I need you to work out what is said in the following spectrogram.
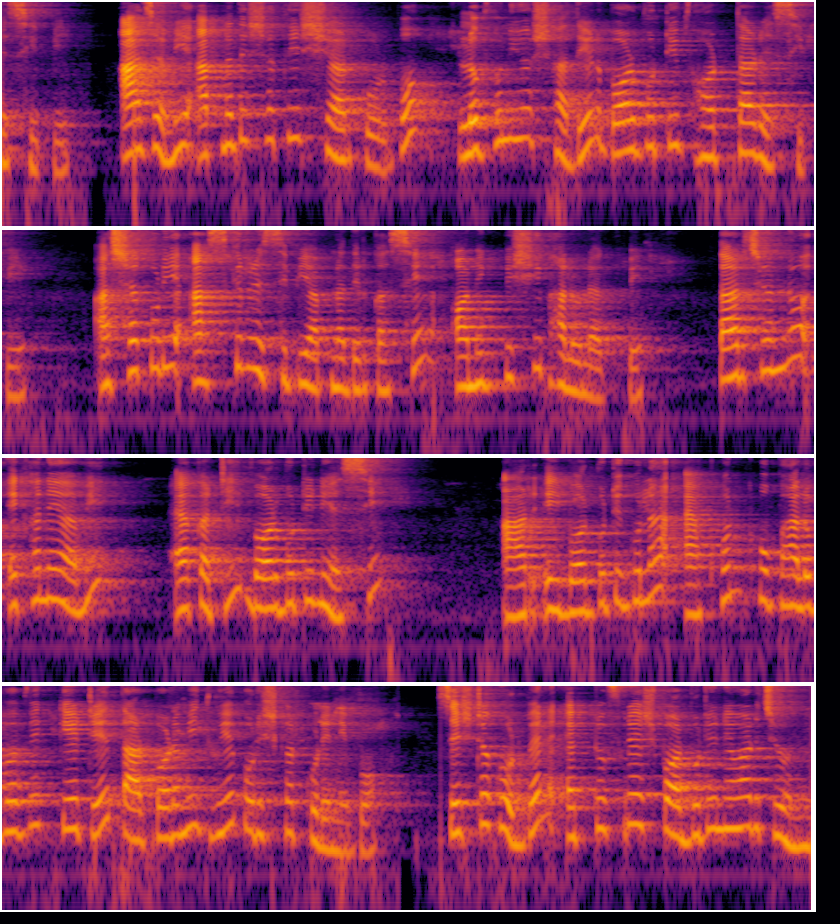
রেসিপি আজ আমি আপনাদের সাথে শেয়ার করব লোভনীয় স্বাদের বরবটি ভর্তা রেসিপি আশা করি আজকের রেসিপি আপনাদের কাছে অনেক বেশি ভালো লাগবে। তার জন্য এখানে আমি একাটি বরবটি নিয়েছি। আর এই বরবটিগুলা এখন খুব ভালোভাবে কেটে তারপর আমি ধুয়ে পরিষ্কার করে নেব। চেষ্টা করবেন একটু ফ্রেশ বরবটি নেওয়ার জন্য।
